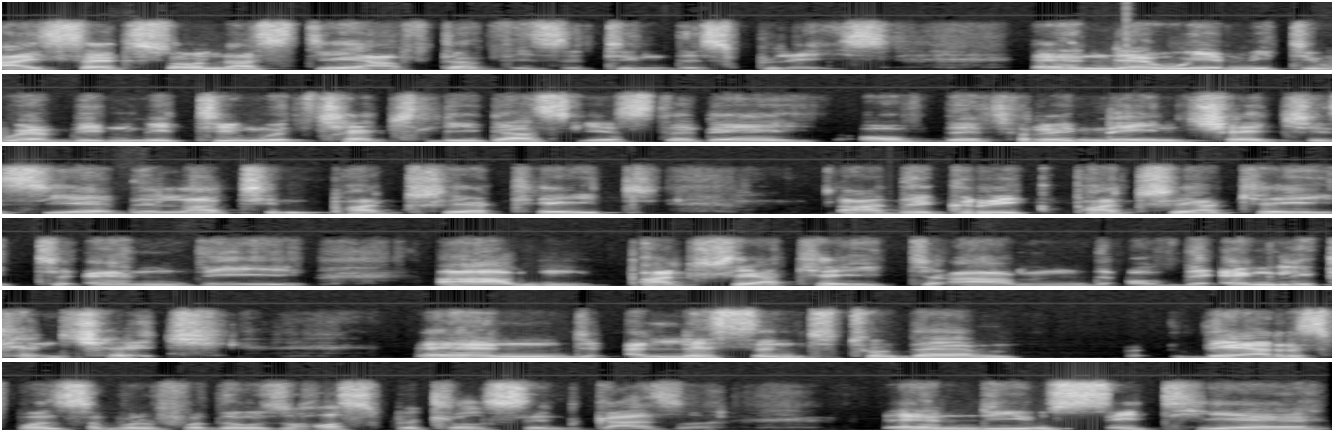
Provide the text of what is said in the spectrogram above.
I said so last year after visiting this place. And uh, we're meeting, we've been meeting with church leaders yesterday of the three main churches here the Latin Patriarchate, uh, the Greek Patriarchate, and the um, Patriarchate um, of the Anglican Church and listened to them. They are responsible for those hospitals in Gaza. And you sit here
